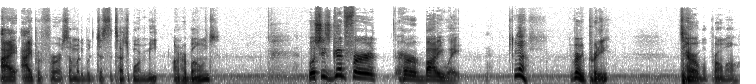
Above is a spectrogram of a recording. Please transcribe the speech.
I I prefer somebody with just a touch more meat on her bones. Well, she's good for her body weight. Yeah, very pretty. Terrible promo.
